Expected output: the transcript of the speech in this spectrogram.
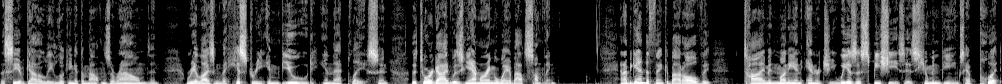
the Sea of Galilee looking at the mountains around and realizing the history imbued in that place. And the tour guide was yammering away about something. And I began to think about all the time and money and energy we as a species, as human beings, have put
